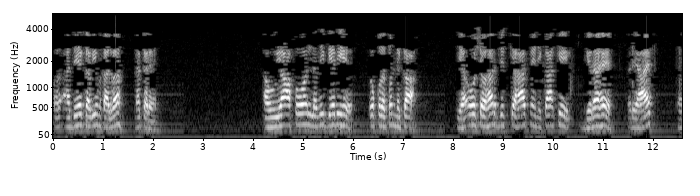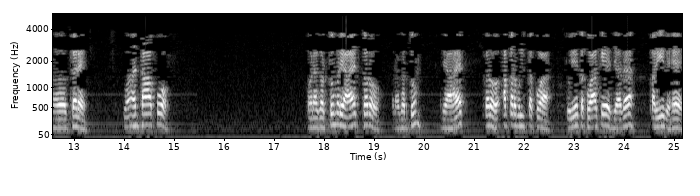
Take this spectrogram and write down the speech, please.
اور ادے کا بھی مطالبہ نہ کرے او یعفو الذی بیدہ عقدۃ النکاح، یا او شوہر جس کے ہاتھ میں نکاح کی گرہ ہے۔ رعایت کرے وان تعفو اور اگر تم رعایت کرو، اور اگر تم رعایت کرو، اقرب التقوی تو یہ تقوی کے زیادہ قریب ہے۔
